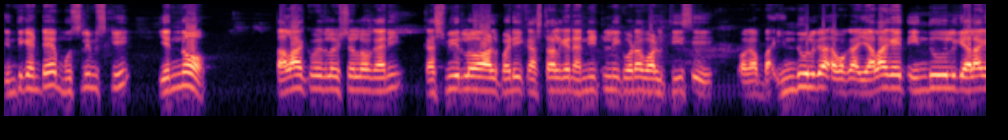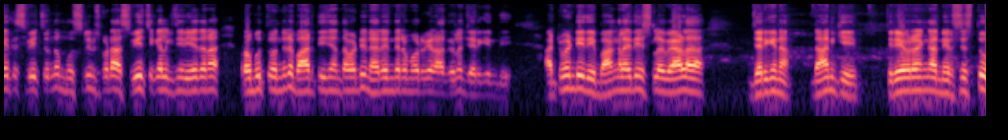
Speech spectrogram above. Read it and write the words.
ఎందుకంటే ముస్లిమ్స్కి ఎన్నో తలాక్ విధుల విషయంలో కానీ కాశ్మీర్లో వాళ్ళు పడి కష్టాలు కానీ అన్నింటినీ కూడా వాళ్ళు తీసి ఒక హిందువులుగా ఒక ఎలాగైతే హిందువులకి ఎలాగైతే స్వేచ్ఛ ఉందో ముస్లిమ్స్ కూడా ఆ స్వేచ్ఛ కలిగించిన ఏదైనా ప్రభుత్వం ఉందంటే భారతీయ జనతా పార్టీ నరేంద్ర మోడీ గారి ఆధ్వర్యంలో జరిగింది. అటువంటిది బంగ్లాదేశ్లో వేళ జరిగిన దానికి తీవ్రంగా నిరసిస్తూ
